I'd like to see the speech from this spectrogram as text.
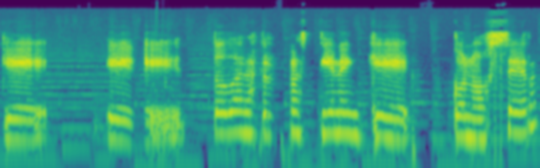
que eh, todas las personas tienen que conocer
